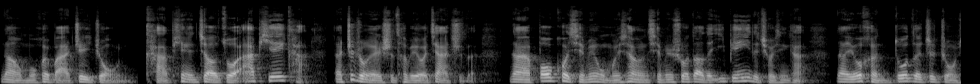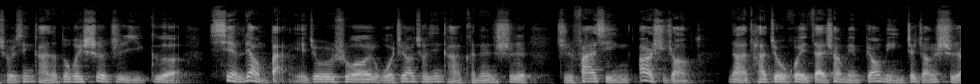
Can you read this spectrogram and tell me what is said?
那我们会把这种卡片叫做 RPA 卡。那这种也是特别有价值的。那包括前面我们像前面说到的一边一的球星卡，那有很多的这种球星卡，它都会设置一个限量版，也就是说我这张球星卡可能是只发行二十张。那它就会在上面标明这张是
